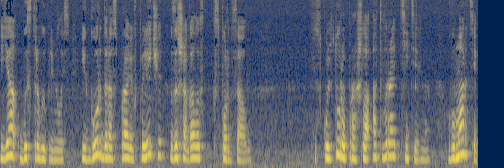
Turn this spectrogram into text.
Я быстро выпрямилась и, гордо расправив плечи, зашагала к спортзалу. Физкультура прошла отвратительно. В марте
